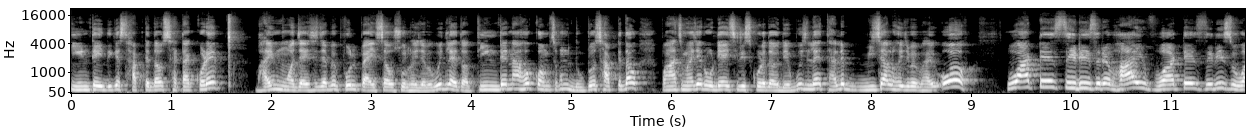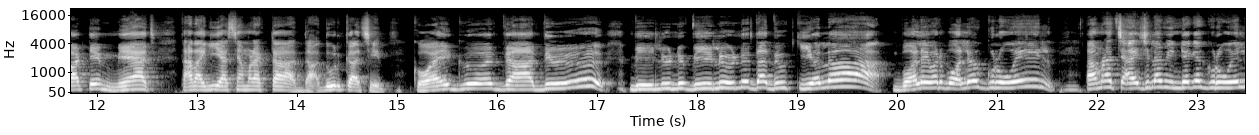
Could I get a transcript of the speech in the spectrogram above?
তিনটে এইদিকে ঝাপটে দাও, সেটা করে ভাই, মজা এসে যাবে ফুল পয়সা উসুল হয়ে যাবে, বুঝলে তো? তিনটে না হোক, কমসে কম দুটো সাপটে দাও, পাঁচ ম্যাচের ওডিআই সিরিজ করে দাও দিয়ে, বুঝলে? তাহলে বিশাল হয়ে যাবে ভাই। ও হোয়াট এ সিরিজ রে ভাই what a series what a match তার আগেই আসে আমার একটা দাদুর কাছে। কয় গো দাদু? বেলুন বেলুন দাদু, কি হলো? বলে এবার, বলো গ্রোয়েল আমরা চাইছিলাম ইন্ডিয়াকে গ্রোয়েল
